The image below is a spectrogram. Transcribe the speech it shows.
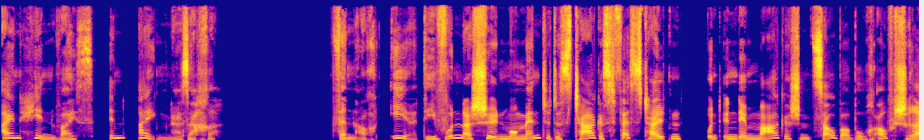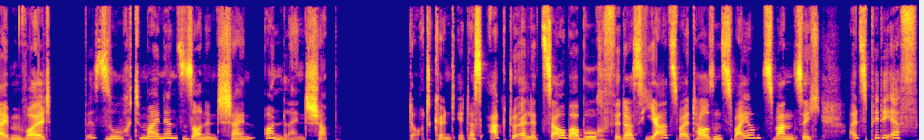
ein Hinweis in eigener Sache. Wenn auch ihr die wunderschönen Momente des Tages festhalten und in dem magischen Zauberbuch aufschreiben wollt, besucht meinen Sonnenschein Online-Shop. Dort könnt ihr das aktuelle Zauberbuch für das Jahr 2022 als PDF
